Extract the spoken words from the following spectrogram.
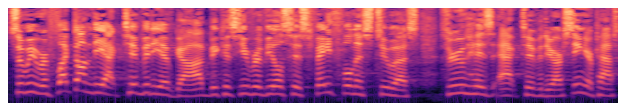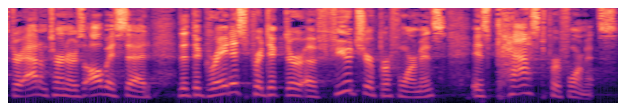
So we reflect on the activity of God because he reveals his faithfulness to us through his activity. Our senior pastor, Adam Turner, has always said that the greatest predictor of future performance is past performance.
